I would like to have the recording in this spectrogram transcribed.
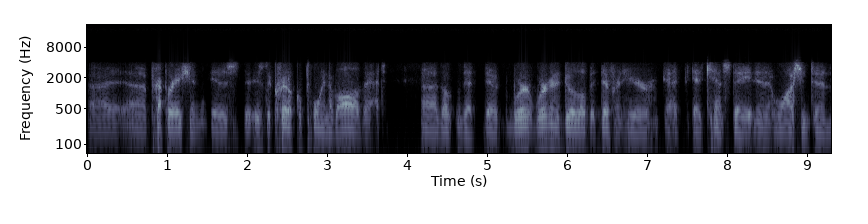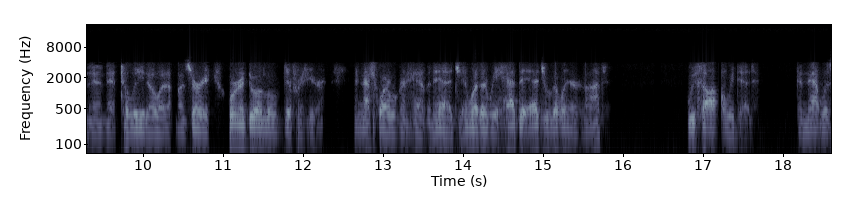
uh, uh, preparation is is the critical point of all of that. Uh, the, that, that we're we're going to do a little bit different here at, at Kent State and at Washington and at Toledo and at Missouri. We're going to do a little different here, and that's why we're going to have an edge. And whether we had the edge really or not, we thought we did, and that was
